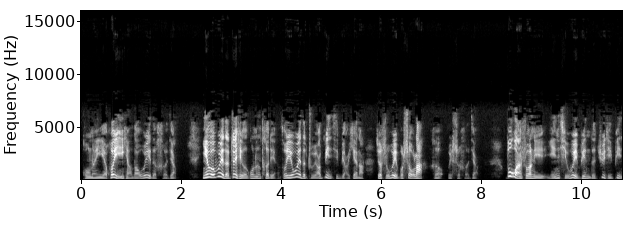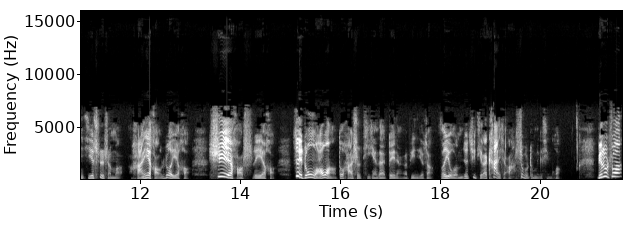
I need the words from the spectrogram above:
功能也会影响到胃的合降，因为胃的这些个功能特点，所以胃的主要病机表现呢，就是胃不受纳和胃湿合降。不管说你引起胃病的具体病机是什么，寒也好，热也好，虚也好，实也好，最终往往都还是体现在这两个病机上。所以我们就具体来看一下啊，是不是这么一个情况？比如说，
